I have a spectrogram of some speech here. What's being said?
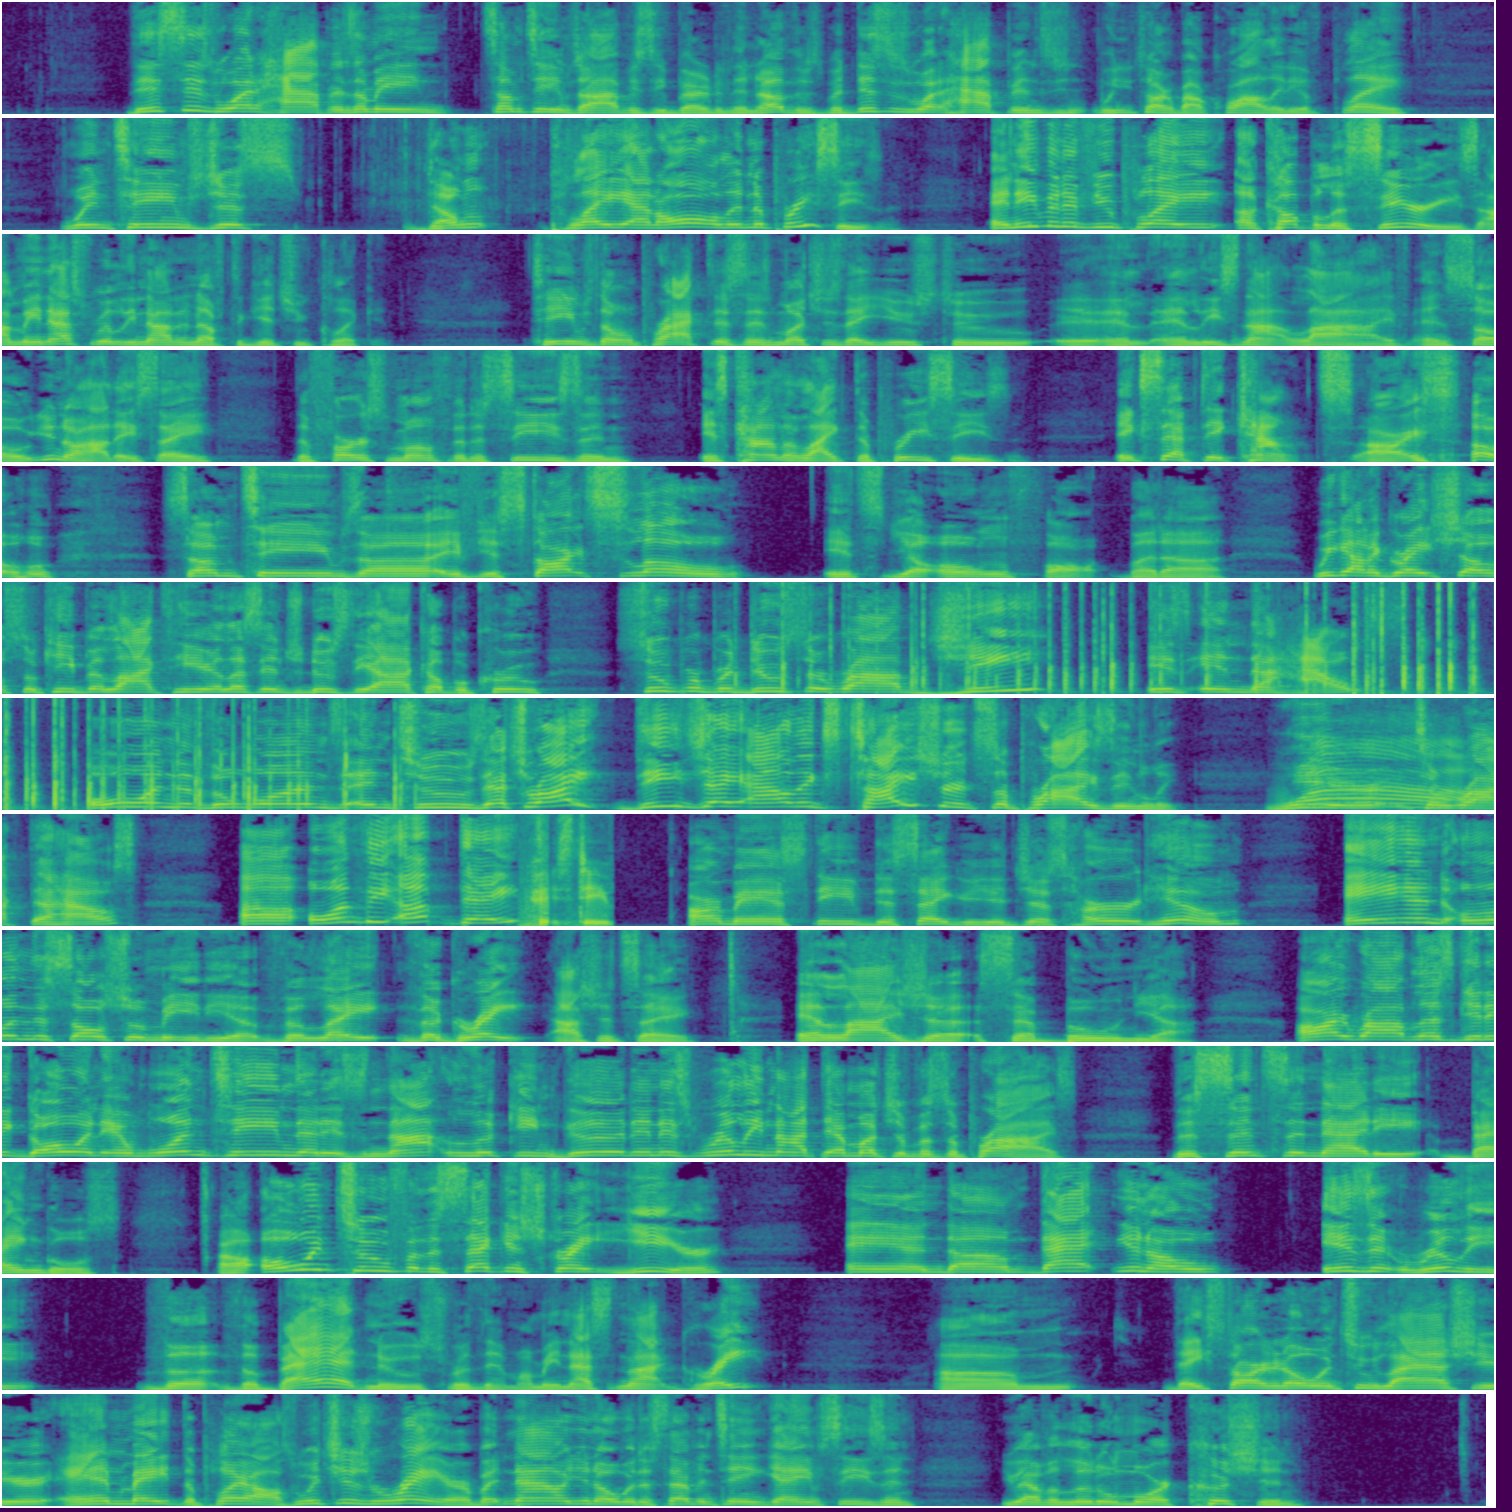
this is what happens. I mean, some teams are obviously better than others, but this is what happens when you talk about quality of play when teams just don't play at all in the preseason. And even if you play a couple of series, I mean, that's really not enough to get you clicking. Teams don't practice as much as they used to, at, at least not live. And so, you know how they say the first month of the season is kind of like the preseason, except it counts. All right. So, some teams, uh, if you start slow, it's your own fault. But uh, we got a great show, so keep it locked here. Let's introduce the Odd Couple crew. Super producer Rob G is in the house on the ones and twos. That's right, DJ Alex Tyshirt, surprisingly, Wow. here to rock the house. Uh, on the update, Hey, Steve. our man Steve DeSager, you just heard him, and on the social media, the late, the great, I should say, Elijah Sabunia. All right, Rob, let's get it going. And one team that is not looking good, and it's really not that much of a surprise the Cincinnati Bengals. Uh, 0 2 for the second straight year. And um, that, you know, isn't really the the bad news for them. I mean, that's not great. Um, they started 0 2 last year and made the playoffs, which is rare. But now, you know, with a 17 game season, you have a little more cushion.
